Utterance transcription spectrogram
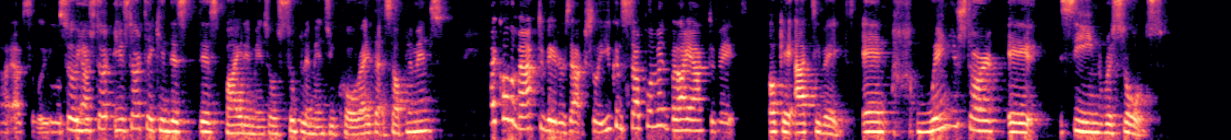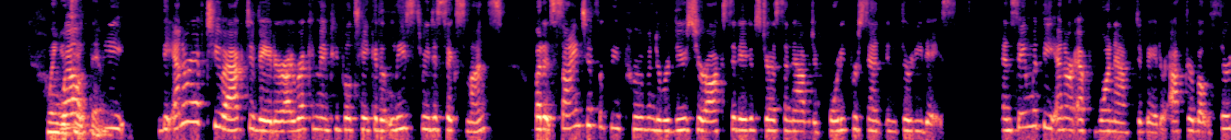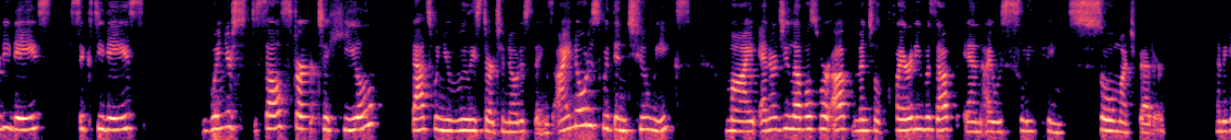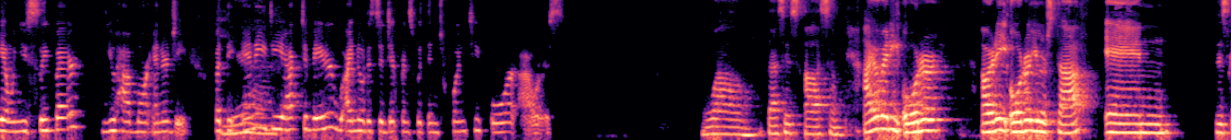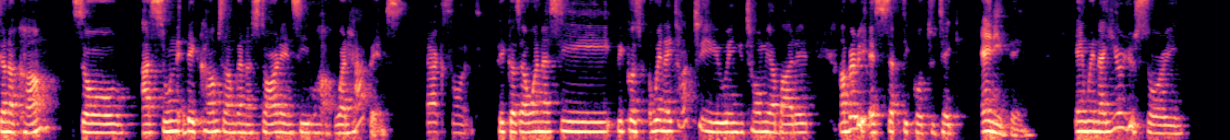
Uh, absolutely. So yeah. you start you start taking this this vitamins or supplements you call right that supplements I call them activators actually. You can supplement, but I activate. Okay, activate. And when you start uh, seeing results when you well, take them? The, the NRF2 activator, I recommend people take it at least three to six months, but it's scientifically proven to reduce your oxidative stress an average of 40% in 30 days. And same with the NRF1 activator. After about 30 days, 60 days, when your cells start to heal, that's when you really start to notice things. I noticed within two weeks, my energy levels were up, mental clarity was up, and I was sleeping so much better. And again, when you sleep better, you have more energy. But the yeah. NAD activator, I noticed a difference within 24 hours. Wow, that is awesome. I already ordered, I already ordered your stuff and it's gonna come so as soon as they comes, I'm gonna start and see what, what happens. Excellent. Because I want to see. Because when I talked to you and you told me about it, I'm very skeptical to take anything. And when I hear your story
